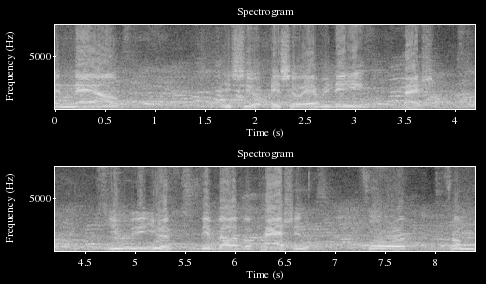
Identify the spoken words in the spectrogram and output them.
and now it's your it's your everyday passion. You you have developed a passion for from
